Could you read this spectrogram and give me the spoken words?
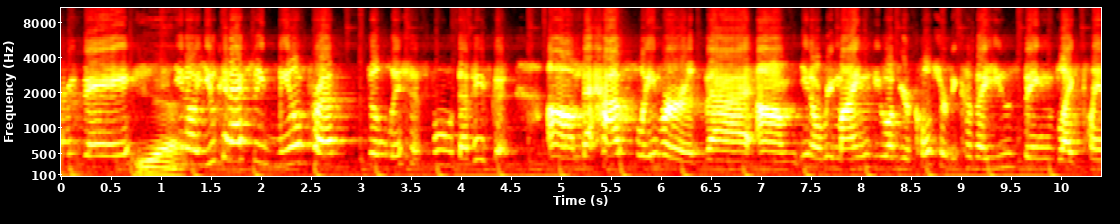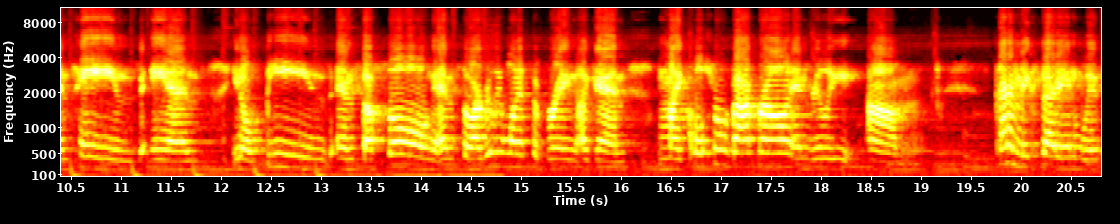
every day. Yeah. You know, you can actually meal prep delicious food that tastes good. um, that has flavor that um, you know reminds you of your culture because I use things like plantains and you know beans and sazon, and so I really wanted to bring again my cultural background and really um, kind of mix that in with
